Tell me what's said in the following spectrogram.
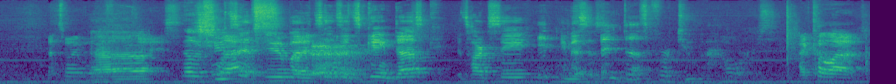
That's why I'm Uh, nice. Another shoots at you, but it, since it's getting dusk, it's hard to see. He misses. It's been dusk for two hours. I call out,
